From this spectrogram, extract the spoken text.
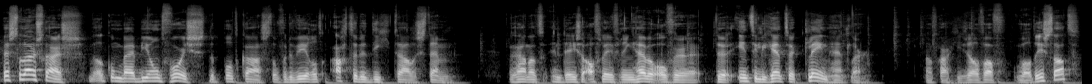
Beste luisteraars, welkom bij Beyond Voice, de podcast over de wereld achter de digitale stem. We gaan het in deze aflevering hebben over de intelligente claimhandler. Dan vraag je jezelf af, wat is dat?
